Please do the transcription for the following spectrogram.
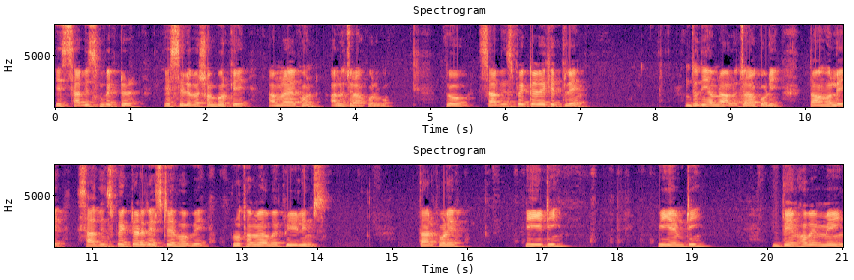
এই সাব ইন্সপেক্টর এর সিলেবাস সম্পর্কে আমরা এখন আলোচনা করব। তো সাব ইন্সপেক্টরের ক্ষেত্রে যদি আমরা আলোচনা করি, তাহলে সাব ইন্সপেক্টরের স্টেপ হবে, প্রথমে হবে প্রিলিমস তারপরে পিইটি পিএমটি দেন হবে মেইন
